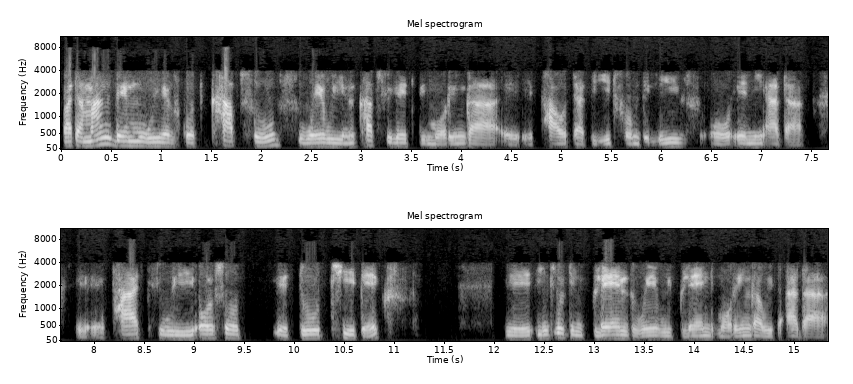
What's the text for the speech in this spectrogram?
but among them we have got capsules where we encapsulate the moringa uh, powder, be it from the leaves or any other uh, part. We also uh, do tea bags including blend where we blend moringa with other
